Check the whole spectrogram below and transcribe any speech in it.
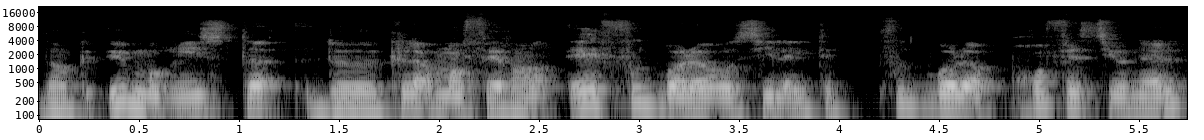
donc humoriste de Clermont-Ferrand et footballeur aussi. Il a été footballeur professionnel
